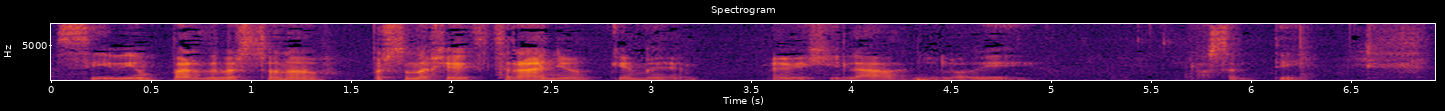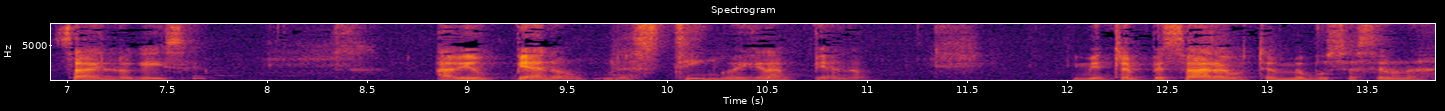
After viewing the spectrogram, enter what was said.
sí vi un par de personas, personajes extraños que me, me vigilaban, yo lo vi, lo sentí. ¿Sabes lo que hice? Había un piano, un Sting, un gran piano. Y mientras empezaba la cuestión me puse a hacer unas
